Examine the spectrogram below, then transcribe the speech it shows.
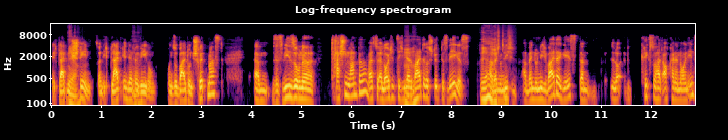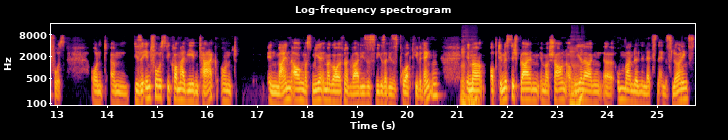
Ich bleibe nicht Ja, stehen, sondern ich bleibe in der ja. Bewegung. Und sobald du einen Schritt machst, ähm, es ist wie so eine Taschenlampe, weißt du, erleuchtet sich wieder ein Mhm. weiteres Stück des Weges. Ja, Aber wenn du nicht, richtig. aber wenn du nicht weitergehst, dann kriegst du halt auch keine neuen Infos. Und ähm, diese Infos, die kommen halt jeden Tag. Und in meinen Augen, was mir immer geholfen hat, war dieses, wie gesagt, dieses proaktive Denken. Mhm. Immer optimistisch bleiben, immer schauen, auch Mhm. Niederlagen äh, umwandeln in letzten Endes Learnings.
